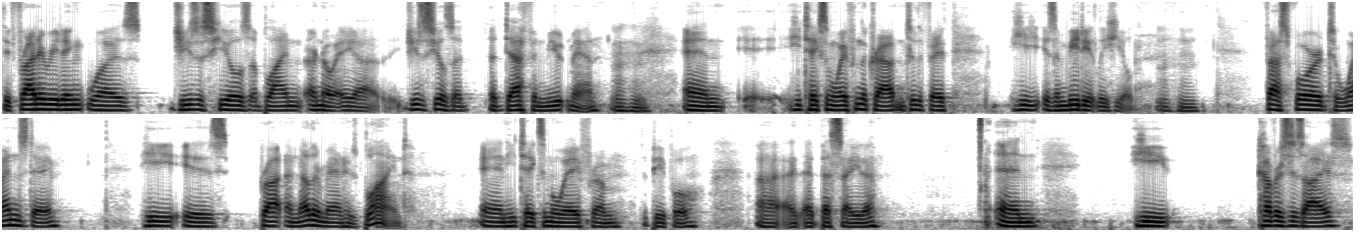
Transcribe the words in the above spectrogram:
The Friday reading was Jesus heals a blind, or no, a uh, Jesus heals a, a deaf and mute man, hmm and eh, he takes him away from the crowd and through the faith. He is immediately healed. hmm Fast forward to Wednesday, he is brought another man who's blind, and he takes him away from the people uh, at, at Bethsaida, and he covers his eyes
